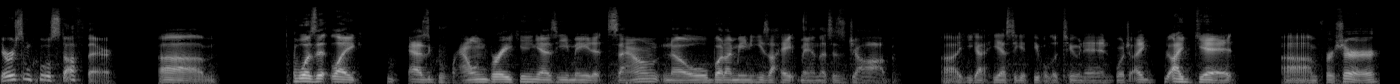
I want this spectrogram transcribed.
there was some cool stuff there. Um was it like as groundbreaking as he made it sound? No but i mean he's a hype man. That's his job. Uh he got he has to get people to tune in which i i get um for sure.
